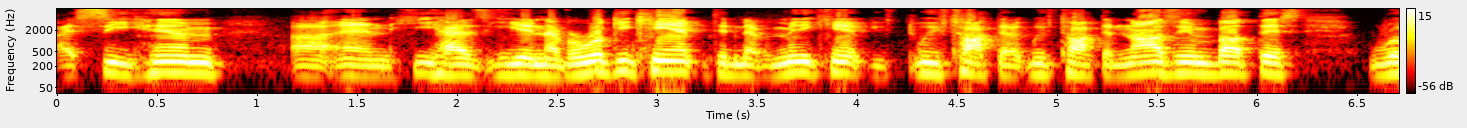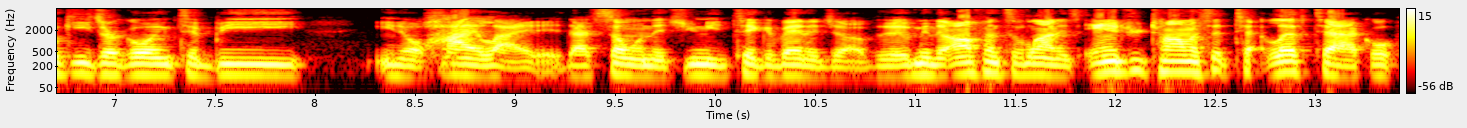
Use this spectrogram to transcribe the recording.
I see him. Uh, and he has he didn't have a rookie camp, didn't have a mini camp. We've talked we've talked to nauseum about this. Rookies are going to be you know, highlighted. That's someone that you need to take advantage of. I mean, the offensive line is Andrew Thomas at t- left tackle,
